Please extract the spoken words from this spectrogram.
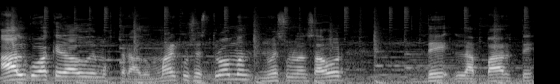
algo ha quedado demostrado. Marcus Stroman no es un lanzador de la parte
